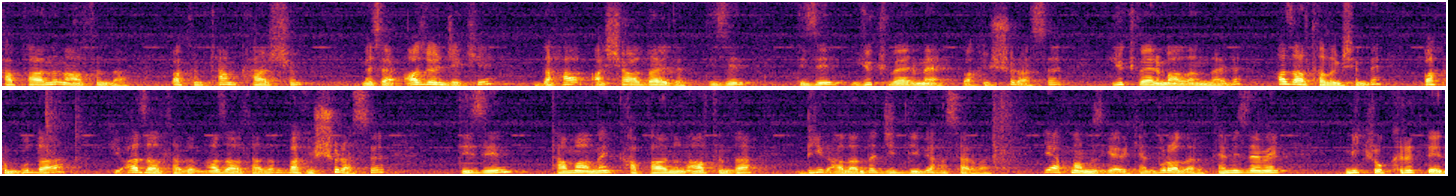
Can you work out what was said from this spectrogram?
kapağının altında. Bakın tam karşım. Mesela az önceki daha aşağıdaydı. Dizin dizin yük verme. Bakın şurası yük verme alanındaydı. Azaltalım şimdi. Bakın bu da azaltalım, azaltalım. Bakın şurası dizin tamamen kapağının altında bir alanda ciddi bir hasar var. Yapmamız gereken buraları temizlemek, mikro kırık dediğimiz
